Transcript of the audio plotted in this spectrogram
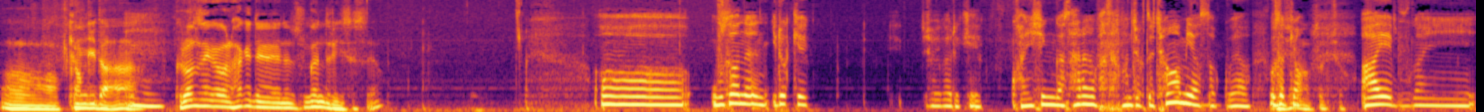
어 경기다 음. 그런 생각을 하게 되는 순간들이 있었어요. 어 우선은 이렇게 저희가 이렇게 관심과 사랑을 받아본 적도 처음이었었고요. 우선 관심 경, 없었죠. 아예 무관이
